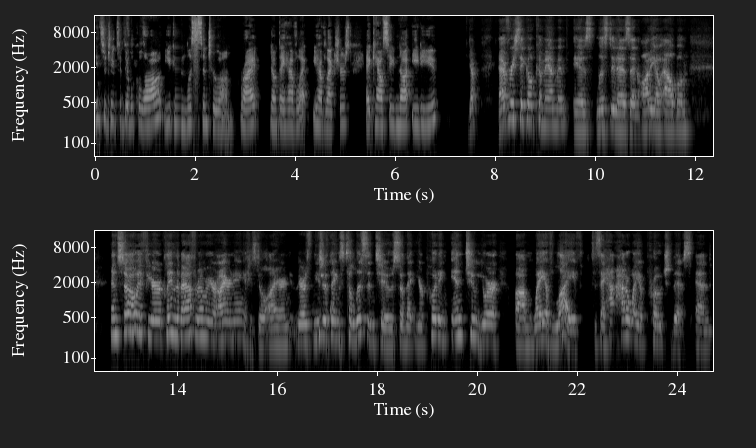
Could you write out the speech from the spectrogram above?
Institutes of Biblical Law. You can listen to them, right? Don't they have le- you have lectures at chalcedon.edu? Yep. Every single commandment is listed as an audio album. And so if you're cleaning the bathroom or you're ironing, if you still iron, there's these are things to listen to so that you're putting into your um, way of life to say, how do I approach this? And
